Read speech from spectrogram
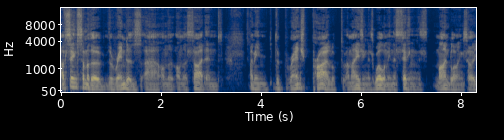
I've seen some of the the renders uh, on the on the site, and I mean, the ranch prior looked amazing as well. I mean, the setting is mind blowing. So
